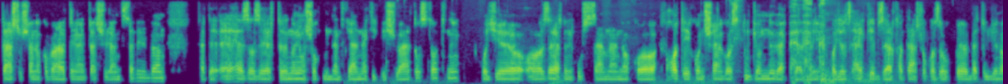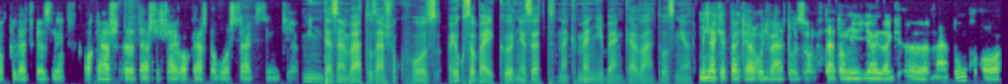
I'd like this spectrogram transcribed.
társaságnak a vállalatirányítási rendszerében, tehát ehhez azért nagyon sok mindent kell nekik is változtatni, hogy az elektronikus számlának a hatékonysága az tudjon növekedni, vagy az elképzelt hatások azok be tudjanak következni, akár társaság, akár tagország szintjén. Mindezen változásokhoz a jogszabályi környezetnek mennyiben kell változnia? Mindenképpen kell, hogy változzon. Tehát ami jelenleg látunk, a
